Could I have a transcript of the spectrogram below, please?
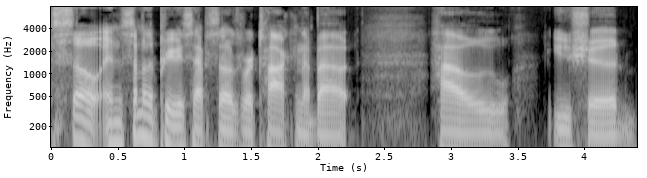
So, in some of the previous episodes, we're talking about how you should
